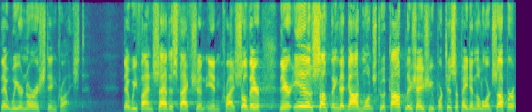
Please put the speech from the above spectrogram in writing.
that we are nourished in Christ that we find satisfaction in Christ. So there, there is something that God wants to accomplish as you participate in the Lord's Supper,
